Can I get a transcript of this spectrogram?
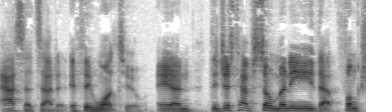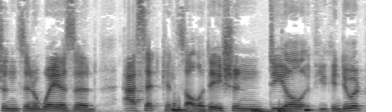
assets at it if they want to, and they just have so many that functions in a way as an asset consolidation deal if you can do it.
